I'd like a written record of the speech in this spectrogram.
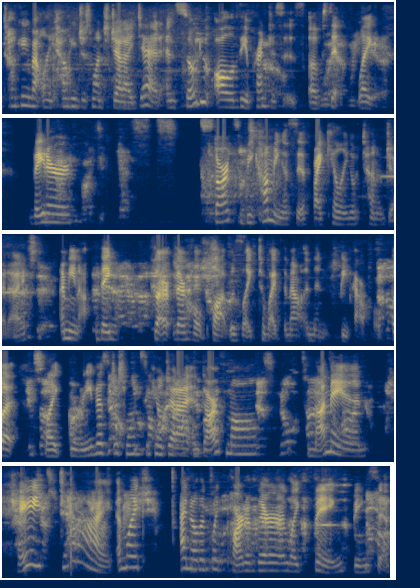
talking about like how he just wants Jedi dead, and so do all of the apprentices of Sith. Like? Vader starts becoming a Sith by killing a ton of Jedi. I mean, they Jedi are not their, their whole plot was like to wipe them out and then be powerful. But like Grievous just wants to kill Jedi, and Darth Maul, There's no time my man, hates Jedi, and like I know that's like part of their like thing being Sith,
